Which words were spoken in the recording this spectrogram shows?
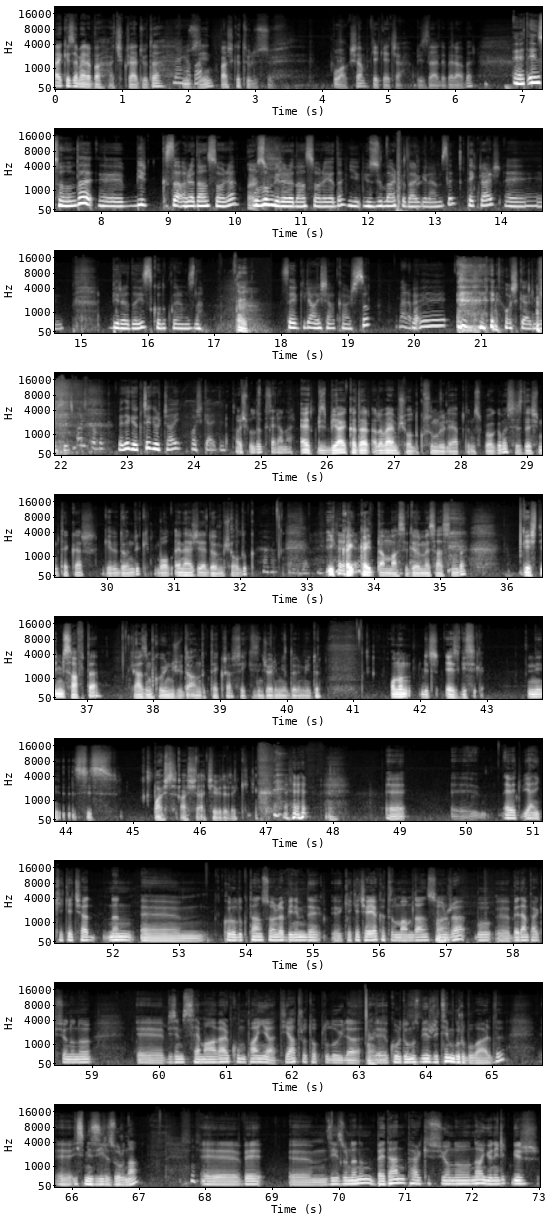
Herkese merhaba Açık Radyo'da merhaba. müziğin başka türlüsü. Bu akşam Kekeça bizlerle beraber. Evet en sonunda e, bir kısa aradan sonra evet. uzun bir aradan sonra ya da yüzyıllar kadar gelen bize tekrar e, bir aradayız konuklarımızla. Evet. Sevgili Ayşe Akarsu. Merhaba. Ve... hoş geldin Ayşe'cim. hoş bulduk. Ve de Gökçe Gürçay hoş geldin. Hoş bulduk selamlar. Evet biz bir ay kadar ara vermiş olduk Sumru ile yaptığımız programa. Siz de şimdi tekrar geri döndük. Bol enerjiyle dönmüş olduk. İlk kay kayıttan bahsediyorum esasında. Geçtiğimiz hafta Kazım Koyuncu'yu da andık tekrar. 8. ölüm yıldönümüydü. Onun bir ezgisini siz baş aşağı çevirerek. evet. Ee, evet yani Kekeça'nın e, kurulduktan sonra benim de e, Kekeça'ya katılmamdan sonra Hı. bu e, beden perküsyonunu e, bizim Semaver Kumpanya tiyatro topluluğuyla evet. e, kurduğumuz bir ritim grubu vardı. E, ismi Zil Zurna. e, ve e, Zil Zurna'nın beden perküsyonuna yönelik bir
